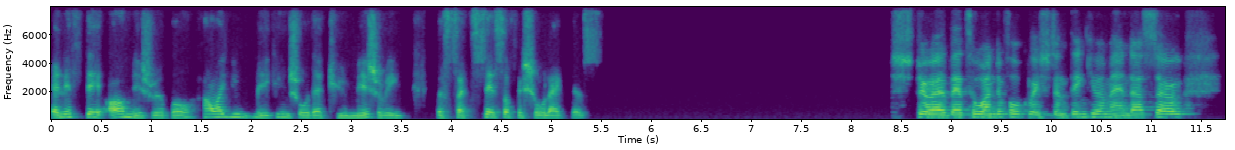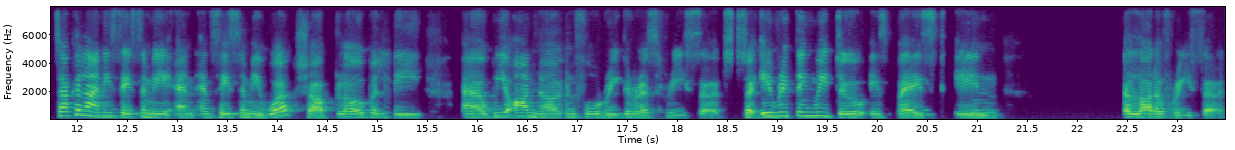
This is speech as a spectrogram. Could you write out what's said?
And if they are measurable, how are you making sure that you're measuring the success of a show like this? Sure, that's a wonderful question. Thank you, Amanda. So, Takalani Sesame and, and Sesame Workshop globally, uh, we are known for rigorous research. So everything we do is based in a lot of research.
